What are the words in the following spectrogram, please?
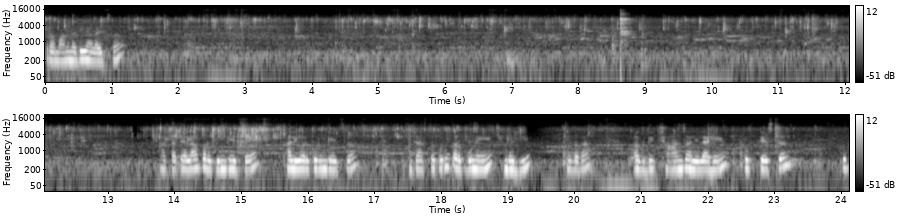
प्रमाणमध्ये घालायचं. आता त्याला परतून घ्यायचं खालीवर करून घ्यायचं. जास्त करून करपू नये भजी. हे बघा अगदी छान झालेलं आहे. खूप टेस्ट खूप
